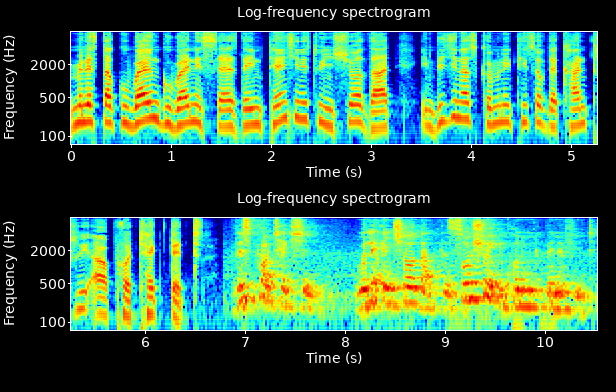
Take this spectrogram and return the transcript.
Minister Kubayi-Ngubane says the intention is to ensure that indigenous communities of the country are protected. This protection will ensure that the socio-economic benefit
